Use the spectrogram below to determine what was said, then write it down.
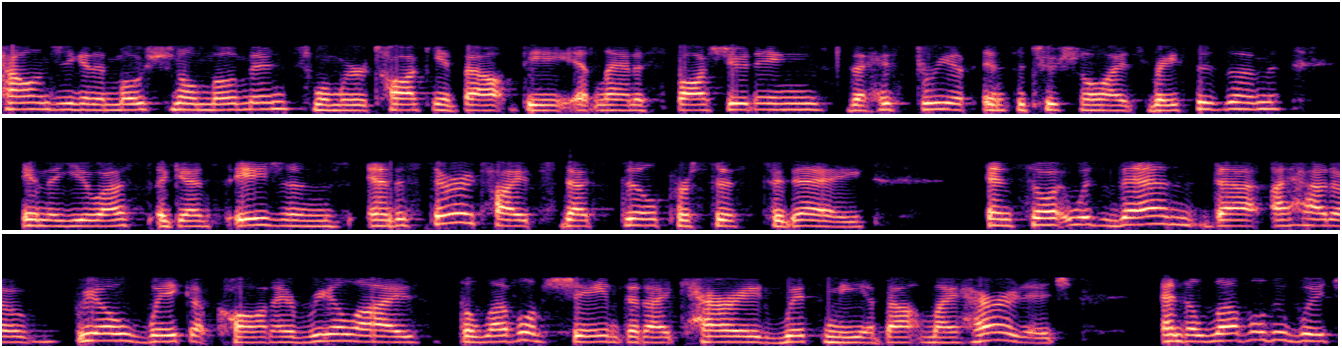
challenging and emotional moments when we were talking about the Atlanta spa shootings, the history of institutionalized racism, in the US against Asians and the stereotypes that still persist today. And so it was then that I had a real wake up call and I realized the level of shame that I carried with me about my heritage and the level to which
